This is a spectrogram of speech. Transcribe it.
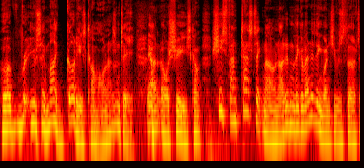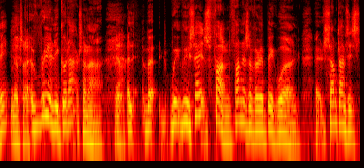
who have. You say, "My God, he's come on, hasn't he?" Yeah. And- or she's come. She's fantastic now, and I didn't think of anything when she was thirty. That's right. A really good actor now. Yeah. And- but we, we say it's fun. Fun is a very big word. Sometimes it's.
